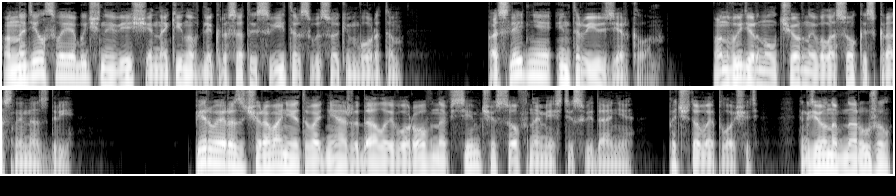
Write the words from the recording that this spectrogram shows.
Он надел свои обычные вещи, накинув для красоты свитер с высоким воротом. Последнее интервью с зеркалом. Он выдернул черный волосок из красной ноздри. Первое разочарование этого дня ожидало его ровно в 7 часов на месте свидания, Почтовая площадь, где он обнаружил,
